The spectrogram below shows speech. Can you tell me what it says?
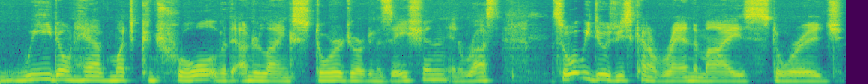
We don't have much control over the underlying storage organization in Rust. So what we do is we just kind of randomize storage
